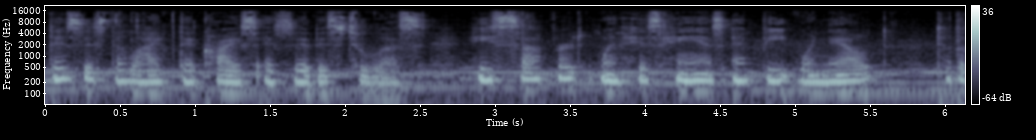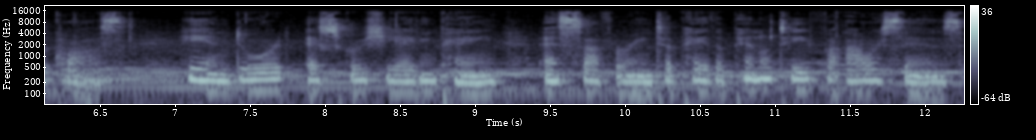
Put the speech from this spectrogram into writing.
This is the life that Christ exhibits to us. He suffered when his hands and feet were nailed to the cross. He endured excruciating pain and suffering to pay the penalty for our sins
